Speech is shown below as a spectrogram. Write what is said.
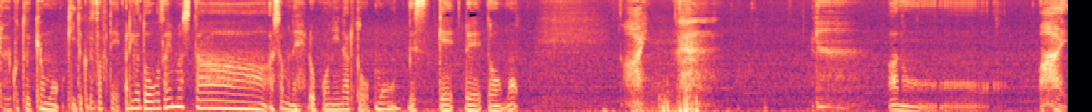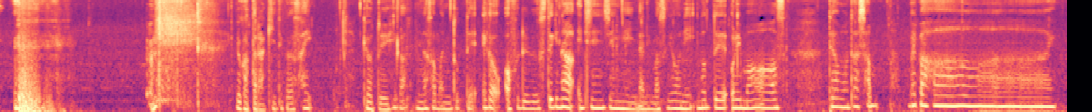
ということで今日も聞いてくださってありがとうございました。明日もね録音になると思うんですけれども。はい。あのー、はい。よかったら聞いてください。今日という日が皆様にとって笑顔あふれる素敵な一日になりますように祈っております。ではまた明日。バイバーイ。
